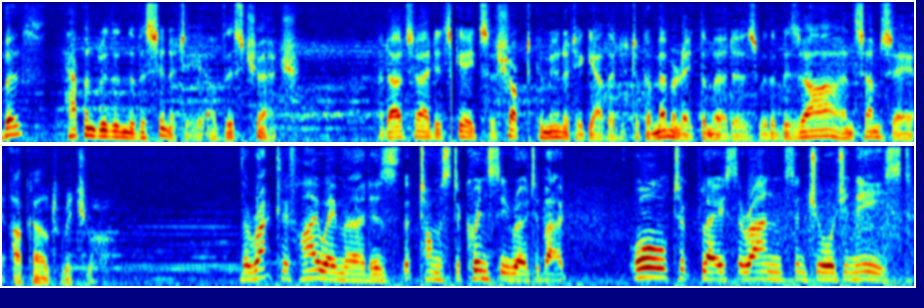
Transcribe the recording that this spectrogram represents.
both happened within the vicinity of this church. And outside its gates a shocked community gathered to commemorate the murders with a bizarre and some say occult ritual. The Ratcliffe Highway murders that Thomas de Quincey wrote about all took place around St George in the East.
